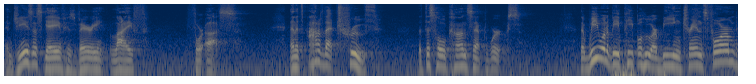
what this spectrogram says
And Jesus gave his very life for us. And it's out of that truth that this whole concept works. That we want to be people who are being transformed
